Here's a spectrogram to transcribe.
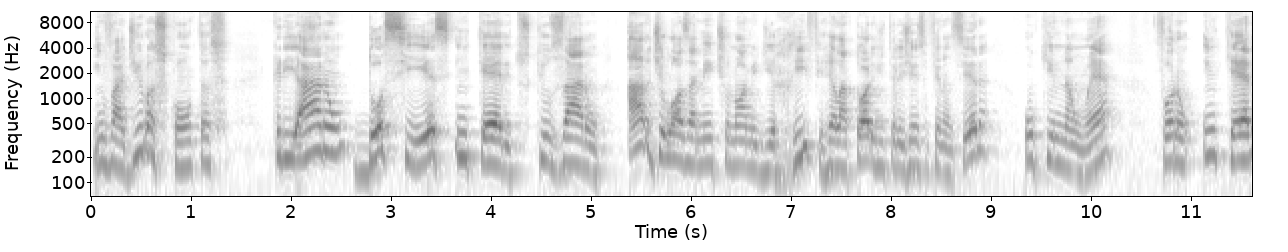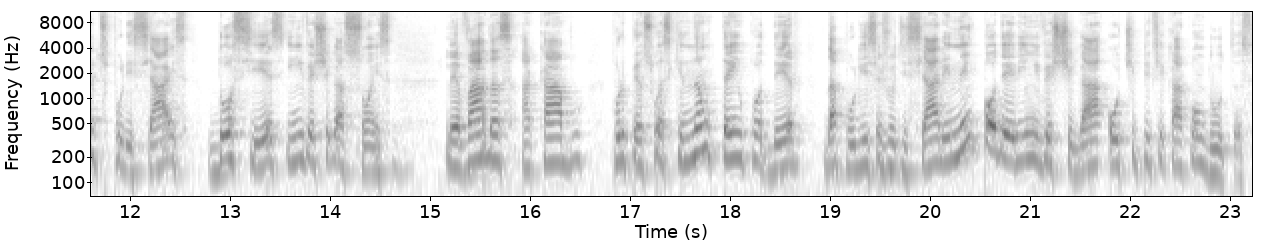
invadiram as contas, criaram dossiês, inquéritos que usaram ardilosamente o nome de RIF, Relatório de Inteligência Financeira, o que não é. Foram inquéritos policiais, dossiês e investigações levadas a cabo por pessoas que não têm o poder da Polícia Judiciária e nem poderiam investigar ou tipificar condutas.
